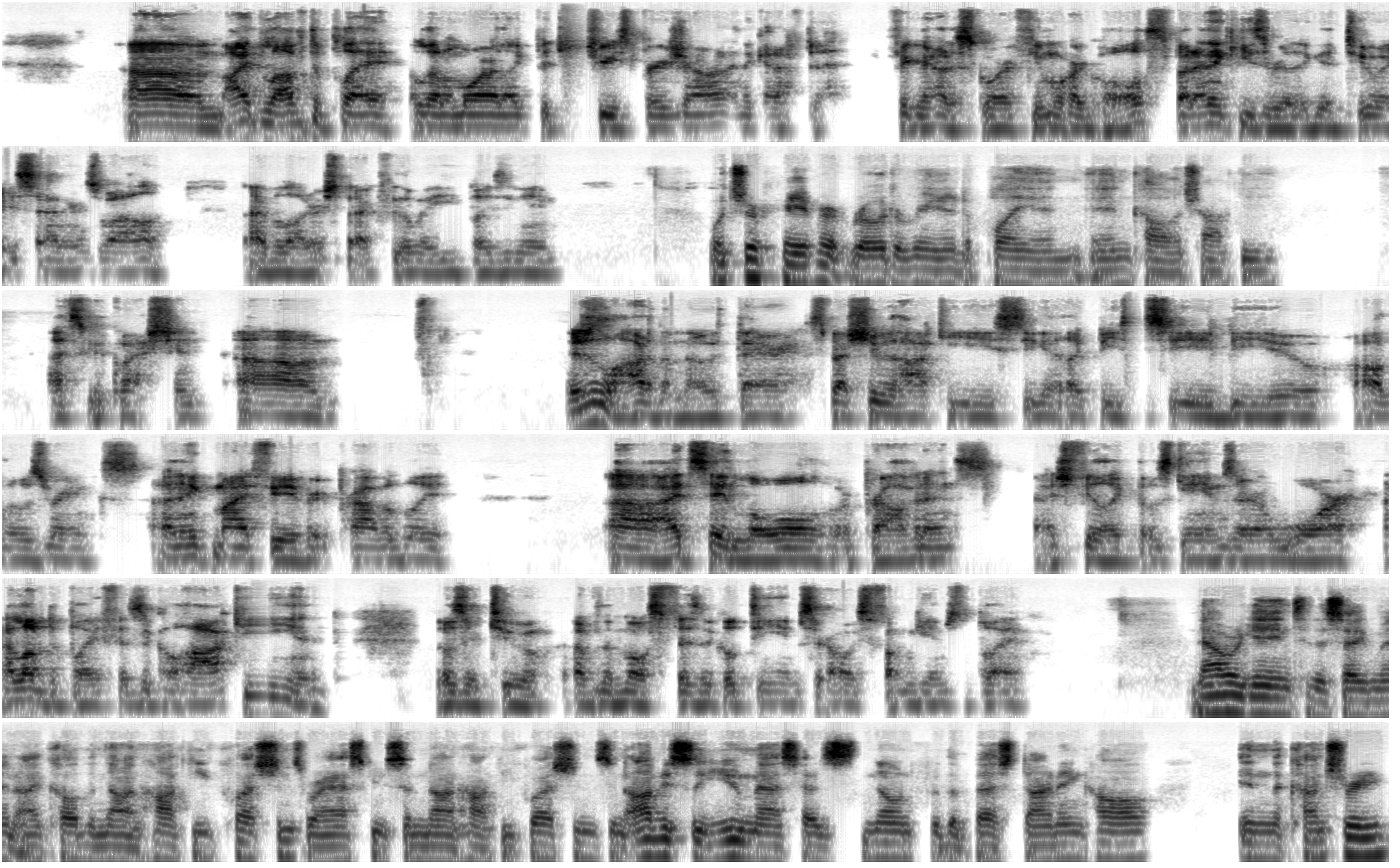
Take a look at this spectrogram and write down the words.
Um, I'd love to play a little more like Patrice Bergeron. I think I'd have to figure out how to score a few more goals, but I think he's a really good two-way center as well. I have a lot of respect for the way he plays the game. What's your favorite road arena to play in in college hockey? That's a good question. Um, there's a lot of them out there, especially with Hockey East. You get like BC, BU, all those rinks. I think my favorite probably uh, I'd say Lowell or Providence. I just feel like those games are a war. I love to play physical hockey, and those are two of the most physical teams. They're always fun games to play. Now we're getting to the segment I call the non-hockey questions, where I ask you some non-hockey questions. And obviously, UMass has known for the best dining hall in the country.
